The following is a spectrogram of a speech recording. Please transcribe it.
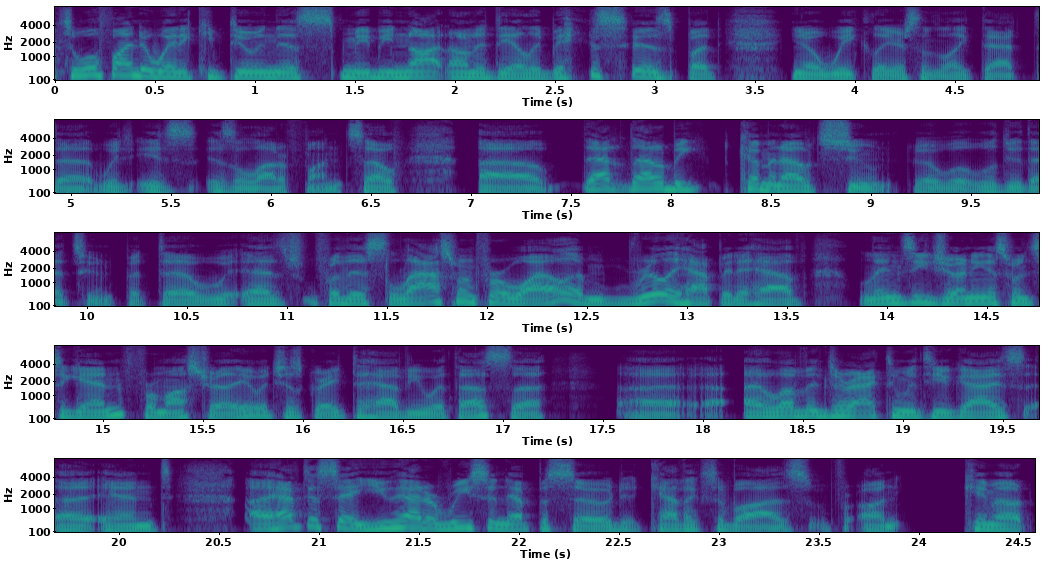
so we'll find a way to keep doing this, maybe not on a daily basis, but you know, weekly or something like that, uh, which is is a lot of fun. So uh, that that'll be coming out soon. Uh, we'll we'll do that soon. But uh, as for this last one for a while, I'm really happy to have Lindsay joining us once again from Australia, which is great to have you with us. Uh, uh, I love interacting with you guys, and I have to say, you had a recent episode, Catholics of Oz, on came out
